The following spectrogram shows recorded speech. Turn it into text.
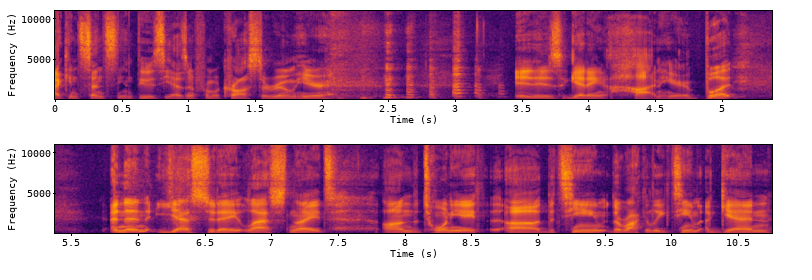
I can sense the enthusiasm from across the room here. it is getting hot in here. But and then yesterday, last night on the 28th, uh, the team, the Rocket League team again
